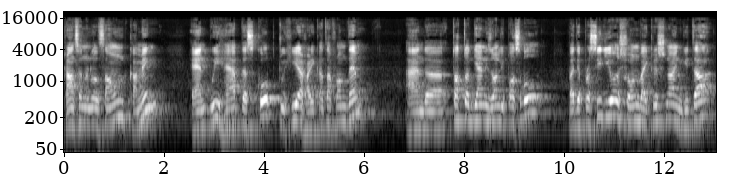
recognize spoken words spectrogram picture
Transcendental sound coming and we have the scope to hear Harikatha from them, and uh, Tattva is only possible by the procedure shown by Krishna in Gita,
